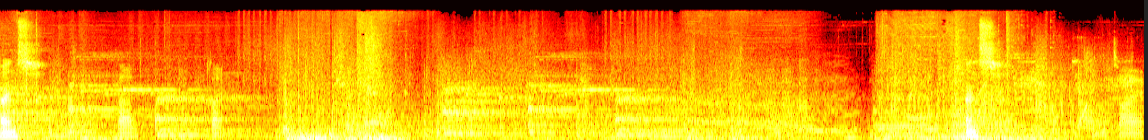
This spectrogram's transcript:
Eins, Zwei. Drei. eins, Zwei.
